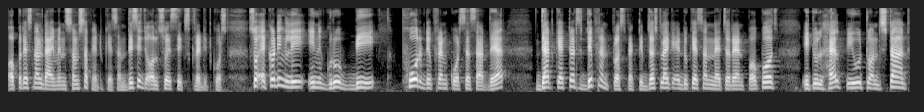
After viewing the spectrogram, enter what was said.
operational dimensions of education. This is also a 6 credit course. So accordingly in group B four different courses are there that caters different perspective. Just like education nature and purpose it will help you to understand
